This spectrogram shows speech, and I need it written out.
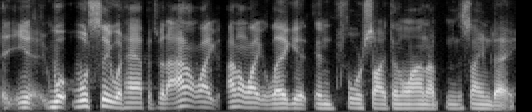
you know, we'll, we'll see what happens. But I don't like I don't like Leggett and Forsythe in the lineup in the same day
